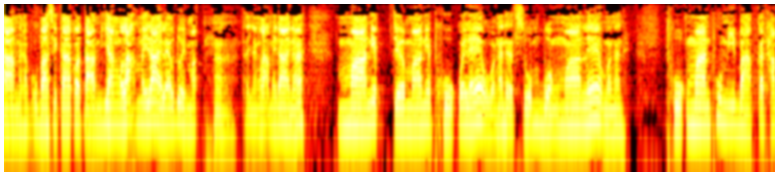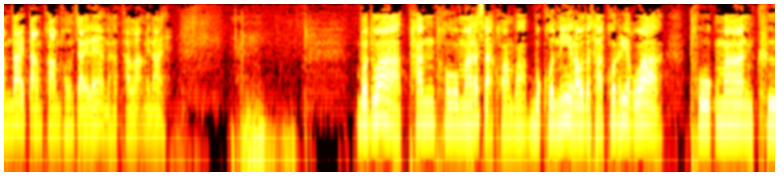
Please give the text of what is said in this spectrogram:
ตามนะครับ อุบาสิกาก็ตามยังละไม่ได้แล้วด้วยมักถ้ายังละไม่ได้นะ มาเนี่ยเจอมาเนี่ยผูกไว้แล้วว่างั้นแต่สวมบ่วงมาแล้วว่างั้นถูกมารผู้มีบาปกระทำได้ตามความพอใจแล้วนะครับทันละไม่ได้ บทว่าพันโทมารสะความว่า บุคคลนี้เราตถาคตเรียกว่า ถูกมารคือ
